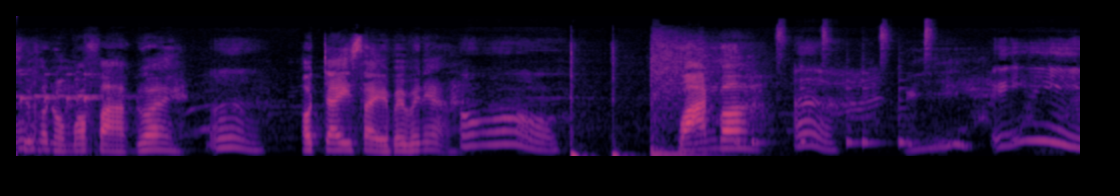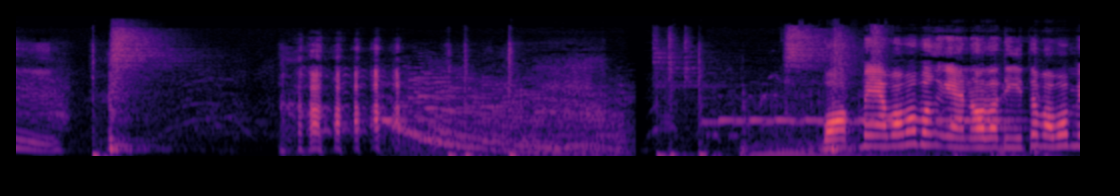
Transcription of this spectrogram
ซื้อขนมมาฝากด้วย เออเอาใจใส่ไปไว้เนี่ย โอ้ หวานปะเอออี๋อีบอกแม่ว่ามาเบิ่งแอนอรดีแต่ว่าว่าแม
